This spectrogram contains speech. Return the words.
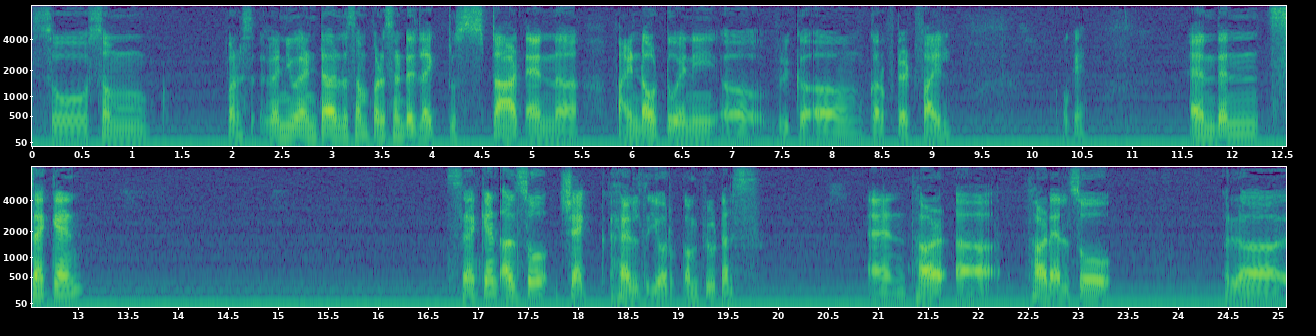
So some when you enter the some percentage like to start and uh, find out to any uh, um, corrupted file okay? And then second second also check health your computers. And third uh, third also uh,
